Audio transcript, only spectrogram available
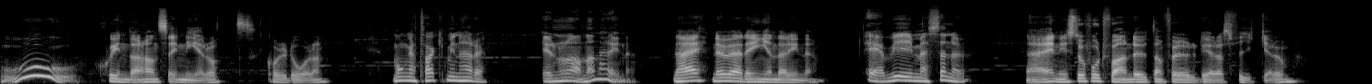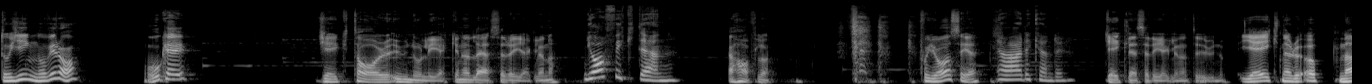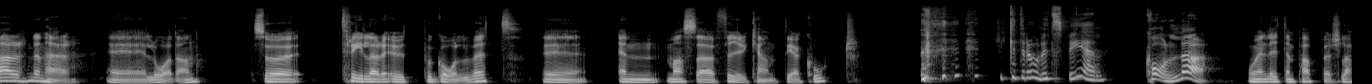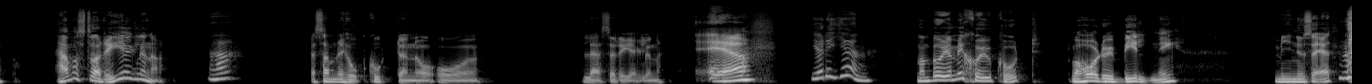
Ooh. Skyndar han sig neråt korridoren. Många tack min herre. Är det någon annan här inne? Nej, nu är det ingen där inne. Är vi i mässen nu? Nej, ni står fortfarande utanför deras fikarum. Då gingo vi då. Okej. Jake tar Uno-leken och läser reglerna. Jag fick den. Jaha, förlåt. Får jag se? Ja, det kan du. Jake läser reglerna till Uno. Jake, när du öppnar den här eh, lådan så trillar det ut på golvet eh, en massa fyrkantiga kort Vilket roligt spel. Kolla! och en liten papperslapp. Här måste vara reglerna. Aha. Jag samlar ihop korten och, och läser reglerna. Äh, Gör det igen. Man börjar med sju kort, vad har du i bildning? minus ett.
